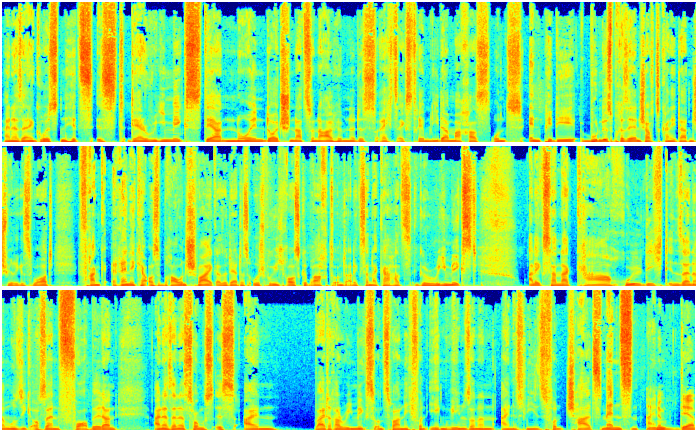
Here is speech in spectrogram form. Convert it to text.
Einer seiner größten Hits ist der Remix der neuen deutschen Nationalhymne des rechtsextremen Liedermachers und NPD-Bundespräsidentschaftskandidaten, schwieriges Wort, Frank Rennecke aus Braunschweig. Also der hat das ursprünglich rausgebracht und Alexander K. hat es geremixed. Alexander K. huldigt in seiner Musik auch seinen Vorbildern. Einer seiner Songs ist ein weiterer Remix und zwar nicht von irgendwem, sondern eines Liedes von Charles Manson. Einem der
